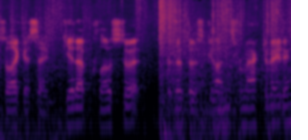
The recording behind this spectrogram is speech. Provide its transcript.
So like I said, get up close to it, prevent those guns from activating.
